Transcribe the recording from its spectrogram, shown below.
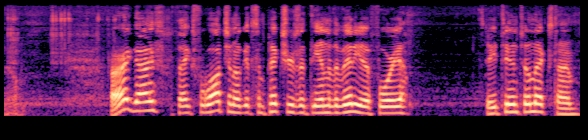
So. Alright guys, thanks for watching. I'll get some pictures at the end of the video for you. Stay tuned till next time.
